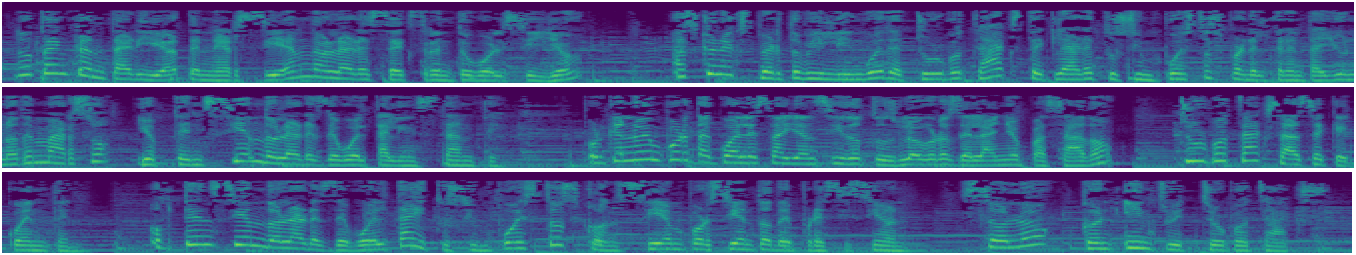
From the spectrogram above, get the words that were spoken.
¿No te encantaría tener 100 dólares extra en tu bolsillo? Haz que un experto bilingüe de TurboTax declare tus impuestos para el 31 de marzo y obtén 100 dólares de vuelta al instante. Porque no importa cuáles hayan sido tus logros del año pasado, TurboTax hace que cuenten. Obtén 100 dólares de vuelta y tus impuestos con 100% de precisión, solo con Intuit TurboTax.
